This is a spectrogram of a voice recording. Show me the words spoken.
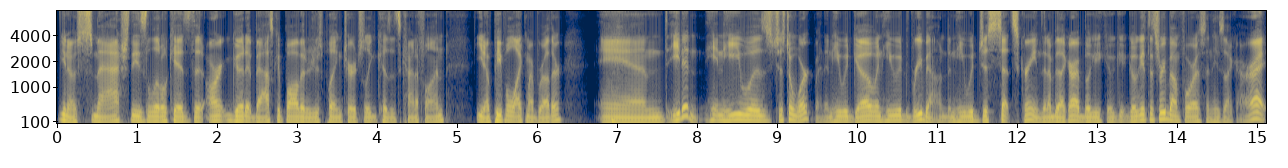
you know, smash these little kids that aren't good at basketball that are just playing church league because it's kind of fun. You know, people like my brother, and he didn't. And he was just a workman, and he would go and he would rebound, and he would just set screens, and I'd be like, "All right, Boogie, go get, go get this rebound for us," and he's like, "All right."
